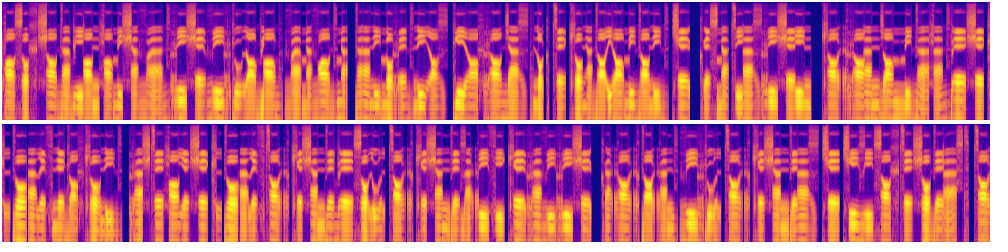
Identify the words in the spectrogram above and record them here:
پاسخ شادبی آنها می‌شود. ریشه ویرگول آب و مواد معدنی مورد نیاز. گیاه را جذب نقطه کند. آیا می‌دانید چه قسمتی از ریشه این کار را انجام می‌دهد به شکل دو الف نگاه کنید رشته های شکل دو الف تار کشنده به سلول تار کشنده ظریفی که روی ریشه قرار دارند ویرگول تار کشنده از چه چیزی ساخته شده است تار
